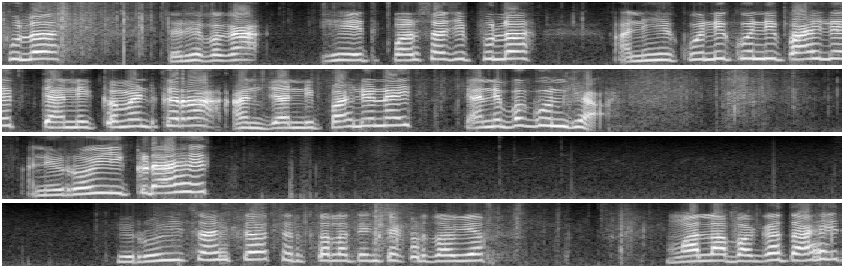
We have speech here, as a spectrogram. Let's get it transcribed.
फुलं. तर हे बघा हे आहेत फुलं. आणि हे कोणी कोणी पाहिले त्यांनी कमेंट करा. आणि ज्यांनी पाहिले नाहीत त्यांनी बघून घ्या. आणि रोही इकडे आहेत. हे रोहीच आहेत तर चला त्यांच्याकडे जाऊयात. मला बघत आहेत.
